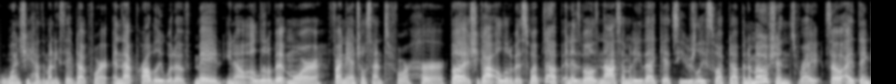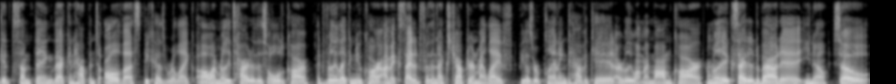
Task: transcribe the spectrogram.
when she had the money saved up for it. And that probably would have made, you know, a little bit more financial sense for her, but she got a little bit swept up. And Isabel is not somebody that gets usually swept up in emotions, right? So I think it's something that can happen to all of us because we're like, oh, I'm really tired of this old car. I'd really like a new car. I'm excited for the next chapter in my life because we're planning to have a kid. I really want my mom car. I'm really excited about it, you know? So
